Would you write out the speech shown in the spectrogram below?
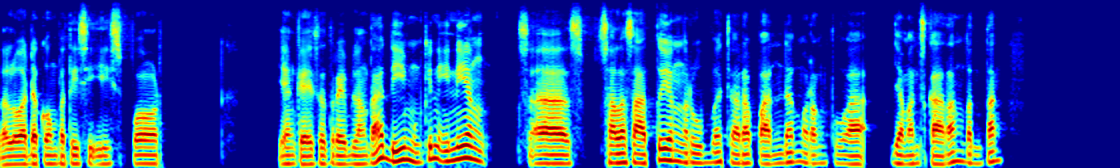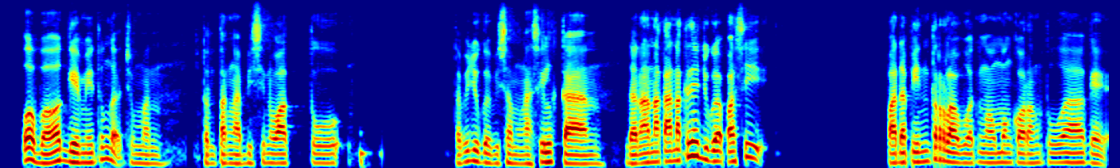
Lalu ada kompetisi e-sport. Yang kayak Satria bilang tadi, mungkin ini yang sa- salah satu yang ngerubah cara pandang orang tua zaman sekarang tentang wah bahwa game itu nggak cuman tentang ngabisin waktu, tapi juga bisa menghasilkan. Dan anak-anaknya juga pasti pada pinter lah buat ngomong ke orang tua kayak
